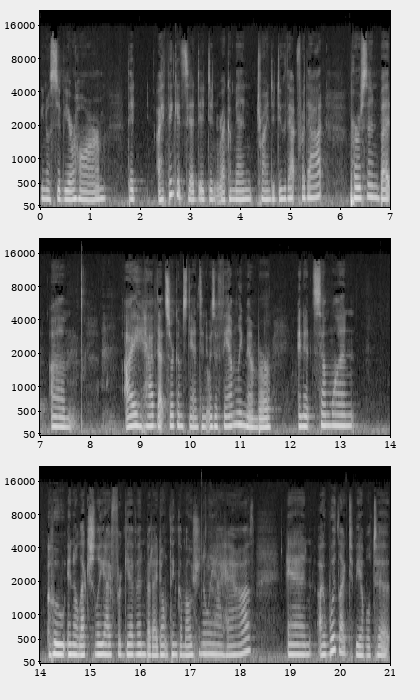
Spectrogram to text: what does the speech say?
you know, severe harm. That I think it said it didn't recommend trying to do that for that person, but um, I have that circumstance, and it was a family member, and it's someone who intellectually I've forgiven, but I don't think emotionally I have. And I would like to be able to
